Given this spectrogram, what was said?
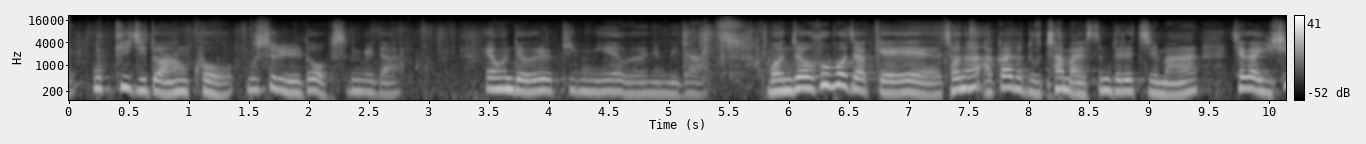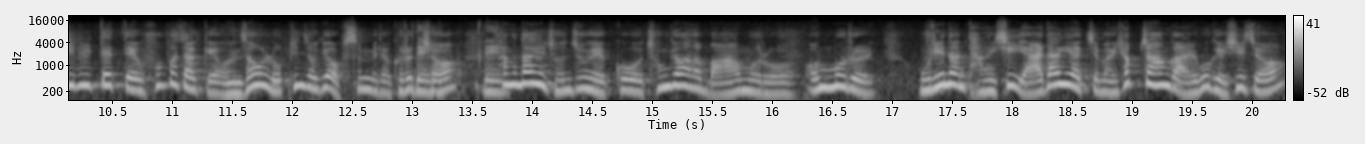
예, 웃기지도 않고 웃을 일도 없습니다. 해운대의 김미애 의원입니다. 먼저 후보자께 저는 아까도 누차 말씀드렸지만 제가 21대 때 후보자께 언성을 높인 적이 없습니다. 그렇죠? 네, 네. 상당히 존중했고 존경하는 마음으로 업무를 우리는 당시 야당이었지만 협조한 거 알고 계시죠?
